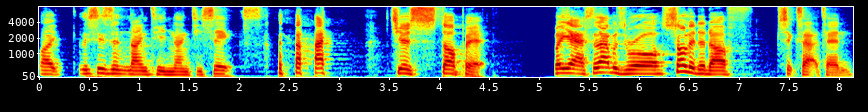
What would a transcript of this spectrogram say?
Like this isn't 1996. Just stop it. But yeah, so that was Raw. Solid enough. Six out of ten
